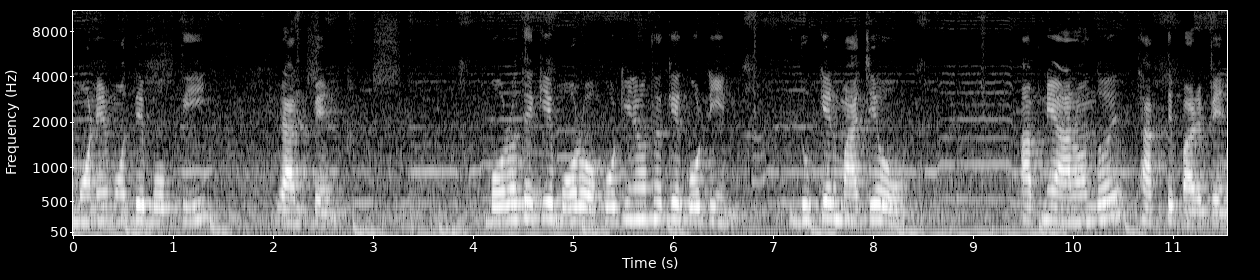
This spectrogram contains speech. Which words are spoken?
মনের মধ্যে ভক্তি রাখবেন। বড় থেকে বড়, কঠিন থেকে কঠিন, দুঃখের মাঝেও আপনি আনন্দে থাকতে পারবেন।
